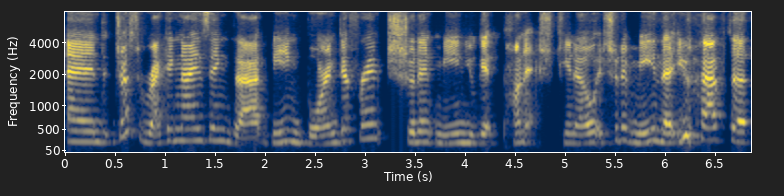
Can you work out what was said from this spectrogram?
and just recognizing that being born different shouldn't mean you get punished you know it shouldn't mean that you have to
